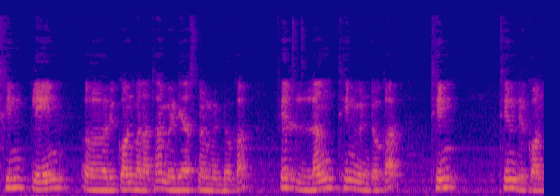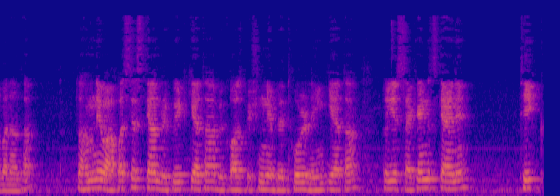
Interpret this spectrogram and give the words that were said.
थिन प्लेन रिकॉन बना था मीडियास्नम विंडो का, फिर लंग थिन विंडो का थिन थिन रिकॉन बना था। तो हमने वापस से स्कैन रिपीट किया था बिकॉज़ पेशेंट ने ब्रेथ होल्ड नहीं किया था। तो ये सेकेंड स्कैन है थिक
